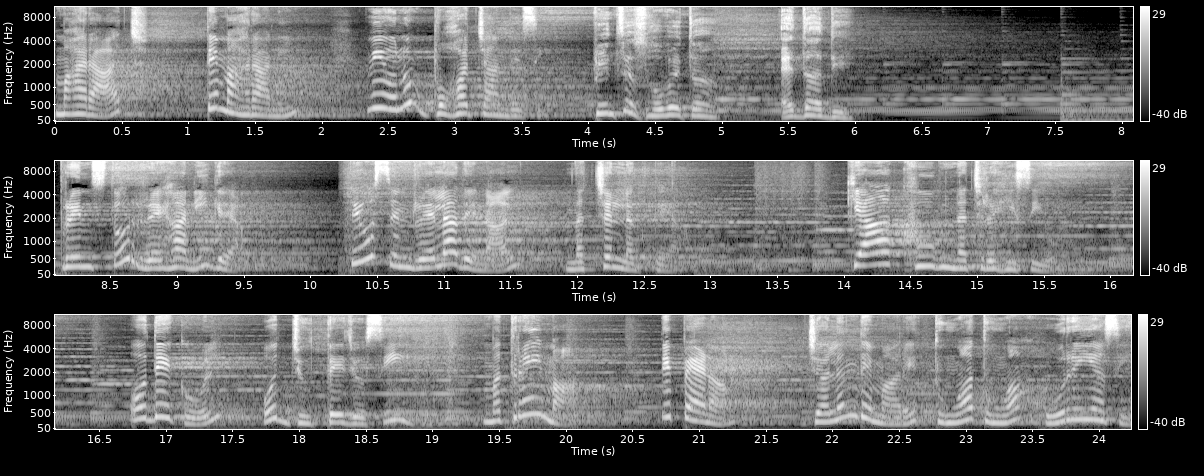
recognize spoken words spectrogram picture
ਮਹਾਰਾਜ ਤੇ ਮਹਾਰਾਣੀ ਵੀ ਉਹਨੂੰ ਬਹੁਤ ਚਾਹੁੰਦੇ ਸੀ। ਪ੍ਰਿੰਸੈਸ ਹੋਵੇ ਤਾਂ ਐਦਾਂ ਦੀ। ਪ੍ਰਿੰਸ ਤੋਂ ਰਿਹਾ ਨਹੀਂ ਗਿਆ ਤੇ ਉਹ ਸਿੰਡਰੇਲਾ ਦੇ ਨਾਲ ਨੱਚਣ ਲੱਗ ਪਿਆ। ਕਿਆ ਖੂਬ ਨੱਚ ਰਹੀ ਸੀ ਉਹ। ਉਹਦੇ ਕੋਲ ਉਹ ਜੂਤੇ ਜੋ ਸੀ ਮਤਰਈ ਮਾਂ ਤੇ ਪੈਣਾ ਜਲਨ ਦੇ ਮਾਰੇ ਤੂਆਂ ਤੂਆਂ ਹੋ ਰਹੀਆਂ ਸੀ।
